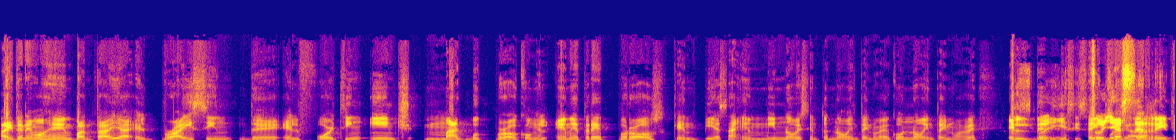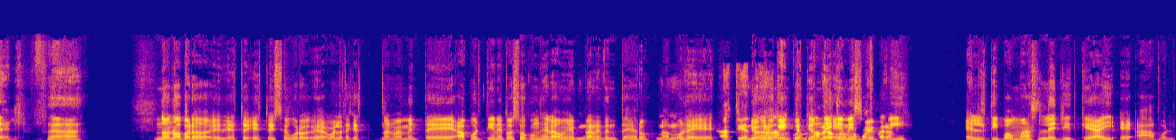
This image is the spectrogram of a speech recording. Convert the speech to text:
Ahí tenemos en pantalla el pricing del 14-inch MacBook Pro con el M3 Pro que empieza en 1999,99. El de 16 pulgadas. retail. No, no, pero eh, estoy, seguro. Eh, acuérdate que normalmente Apple tiene todo eso congelado en el planeta entero. Apple yo creo que en cuestión de MSRP, el tipo más legit que hay es Apple.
